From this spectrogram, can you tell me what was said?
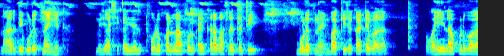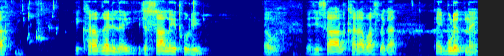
आणि अर्धी बुडत नाही नीट. म्हणजे असे काही जर थोडंफार लाकूड काही खराब असलं तर ती बुडत नाही. बाकीच्या काट्या बघा. बघा ही लाकूड बघा. ही खराब झालेलं आहे. इथं साल आहे थोडी. बघा अशी साल खराब असलं का काही बुडत नाही.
